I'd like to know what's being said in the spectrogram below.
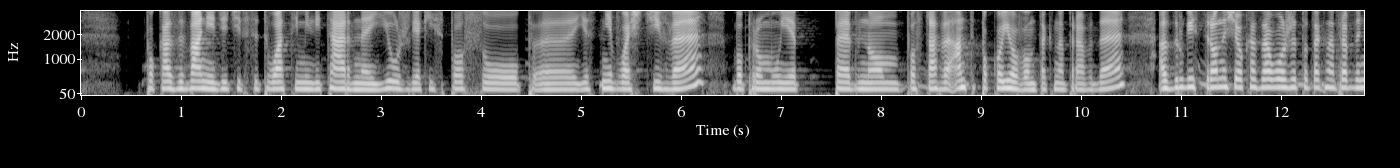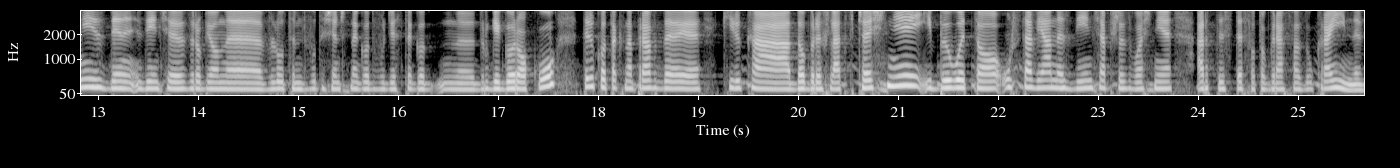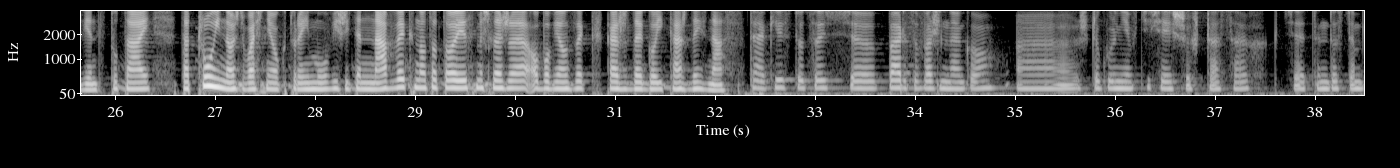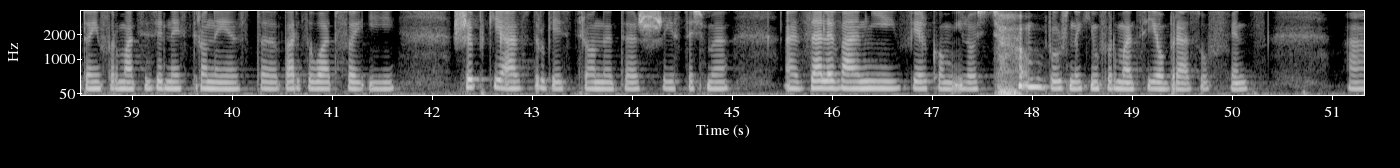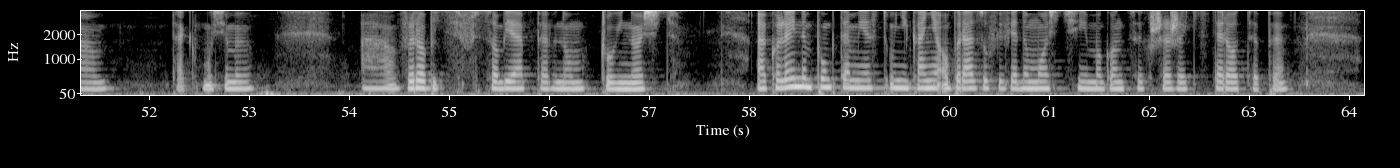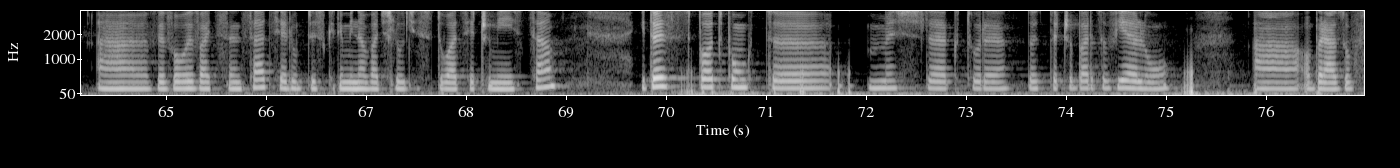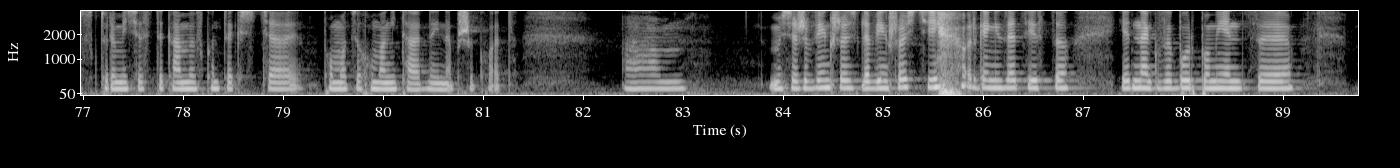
pokazywanie dzieci w sytuacji militarnej już w jakiś sposób e, jest niewłaściwe, bo promuje pewną postawę antypokojową tak naprawdę, a z drugiej strony się okazało, że to tak naprawdę nie jest zdjęcie zrobione w lutym 2022 roku, tylko tak naprawdę kilka dobrych lat wcześniej i były to ustawiane zdjęcia przez właśnie artystę, fotografa z Ukrainy, więc tutaj ta czujność właśnie, o której mówisz i ten nawyk, no to to jest myślę, że obowiązek każdego i każdej z nas. Tak, jest to coś e, bardzo ważnego szczególnie w dzisiejszych czasach, gdzie ten dostęp do informacji z jednej strony jest e, bardzo łatwy i szybki, a z drugiej strony też jesteśmy e, zalewani wielką ilością różnych informacji i obrazów, więc tak, musimy wyrobić w sobie pewną czujność. A kolejnym punktem jest unikanie obrazów i wiadomości mogących szerzyć stereotypy wywoływać sensacje lub dyskryminować ludzi, sytuacje czy miejsca. I to jest podpunkt, e, myślę, który dotyczy bardzo wielu obrazów, z którymi się stykamy w kontekście pomocy humanitarnej na przykład. Myślę, że większość, dla większości organizacji jest to jednak wybór pomiędzy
